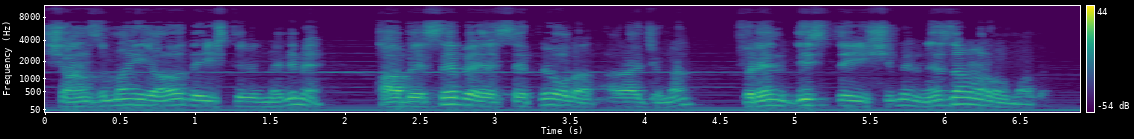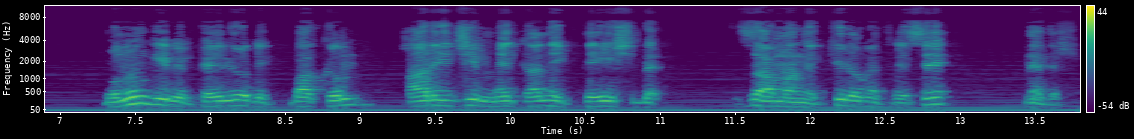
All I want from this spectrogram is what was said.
Şanzıman yağı değiştirilmeli mi? ABS ve ESP olan aracımın fren disk değişimi ne zaman olmalı? Bunun gibi periyodik bakım, harici mekanik değişimi zamanı kilometresi nedir?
